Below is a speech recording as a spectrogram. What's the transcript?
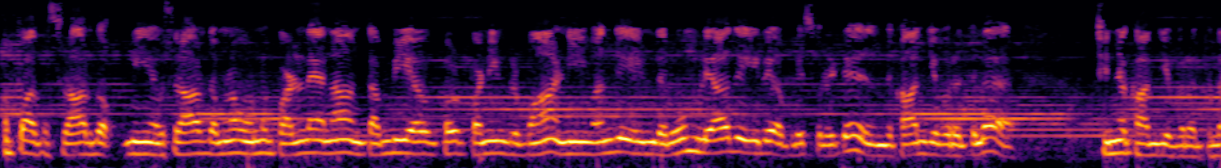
அப்பாவுக்கு சிரார்த்தம். நீ சிரார்த்தம்லாம் ஒன்றும் பண்ணலன்னா தம்பிய பண்ணிட்டு இருப்பான். நீ வந்து இந்த ரூம்லயாவது இரு அப்படின்னு சொல்லிட்டு இந்த காஞ்சிபுரத்துல சின்ன காஞ்சிபுரத்துல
